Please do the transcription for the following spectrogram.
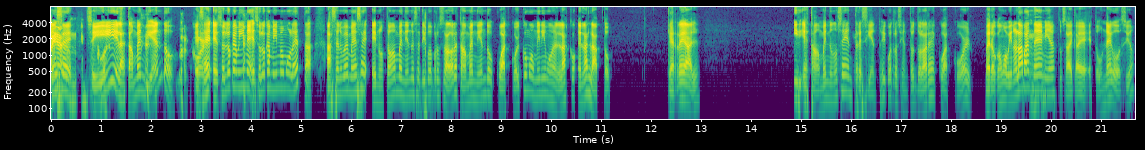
meses sí la están vendiendo eso es lo que a mí me eso es lo que a mí me molesta hace nueve meses eh, no estaban vendiendo ese tipo de procesadores estaban vendiendo quad core como mínimo en las en las laptops que es real y estaban vendiéndose en 300 y 400 dólares quad core. Pero como vino la pandemia, tú sabes que esto es un negocio,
